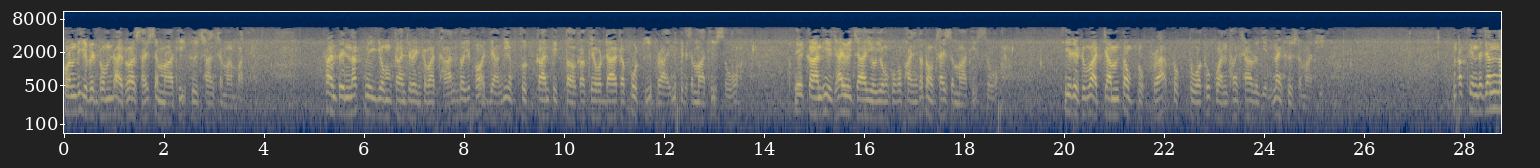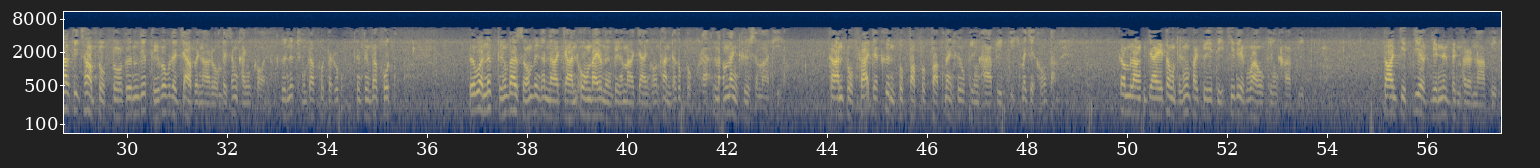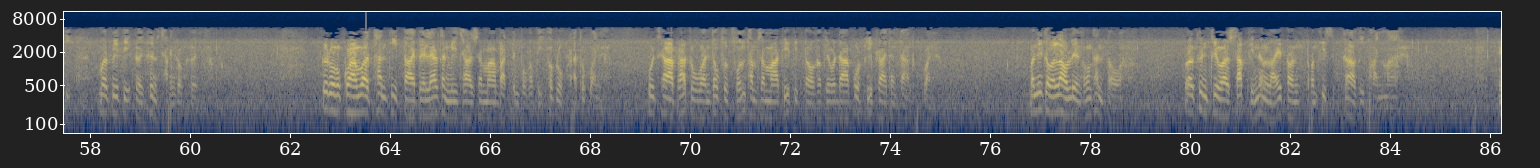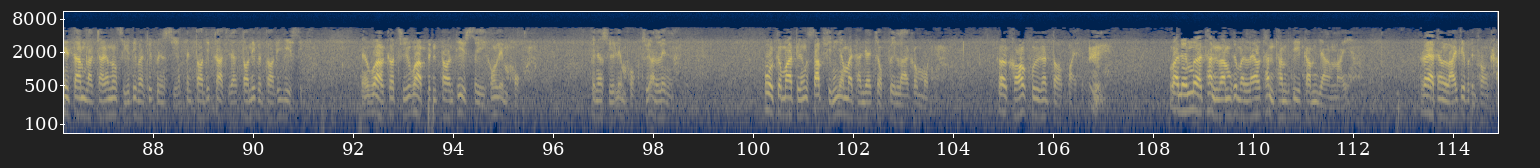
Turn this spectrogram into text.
คนที่จะเป็นพรหมได้เพราะอาศัยสมาธิคือฌานสมาบัติท่านเป็นนักนิยมการเจริญกรรมฐาน โดยเฉพาะอย่างยิ่งฝึกการติดต่อกับเทวดากับพูดผีพรายนี่เป็นสมาธิสูงในการที่ใช้วิชาอยู่ยงคงพันก็ต้องใช้สมาธิสูง ที่เรียกว่าจำต้องปลุกพระปลุกตัวทุกวันทั้งเช้าและเย็นนั่นคือสมาธิ นักเทนฉันนักที่ชอบปลุกตัวคือยึดถือพระพุทธเจ้าเป็นอารมณ์เป็นสำคัญก่อน คือนึกถึงพระพุทธรูปนึกถึงพระพุทธหรือว่านึกถึงพระสงฆ์เป็นคณาจารย์องค์ใดองค์หนึ่งเป็นคณาจารย์ของท่านแล้วก็ปลุกพระนั่นนั่นคือสมาธิ การปลุกพระจะขึ้นปลุกปรับปลุกปรับนั่นคือเพียงคาปีติไม่ใช่ของต่ำ กำลังใจต้องถึงไปปีติที่เรียกว่าเพียงคาปีติ ตอนจิตเยือกเย็นนั่นเป็นพรณาปีติ เมื่อปีติเกิดขึ้นฌานก็เกิดก็รวมความว่าท่านที่ตายไปแล้วท่านมีชาสมาบัติเป็นปกติเพราะปลุกพระทุกวันบูชาพระตุวันต้องฝึกฝนทำสมาธิติดต่อกับเทวดาพูดผีพรายต่าง ๆ ทุกวัน วันนี้ก็มาเล่าเรื่องของท่านต่อ ว่าขึ้นที่ว่าทรัพย์สินทั้งหลายตอนตอนที่สิบเก้าที่ผ่านมานี่ตามหลักการของหนังสือที่บันทึกเป็นเสียงเป็นตอนที่เก้าที่แล้วตอนนี้เป็นตอนที่ยี่สิบแต่ว่าก็ถือว่าเป็นตอนที่สี่ของเล่มหกเป็นหนังสือเล่มหกชื่ออันเล่นพูดก็มาถึงทรัพย์สินยังไม่ทันจะจบเวลาก็หมด ก็ขอคุยกันต่อไป ว่าในเมื่อท่านนำขึ้นมาแล้วท่านทำพิธีกรรมอย่างไหน แร่ทั้งหลายที่เป็นทองค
